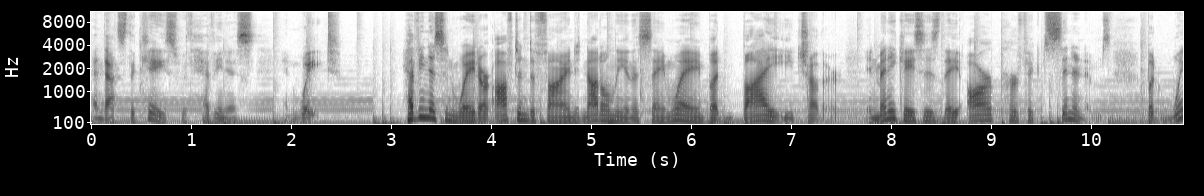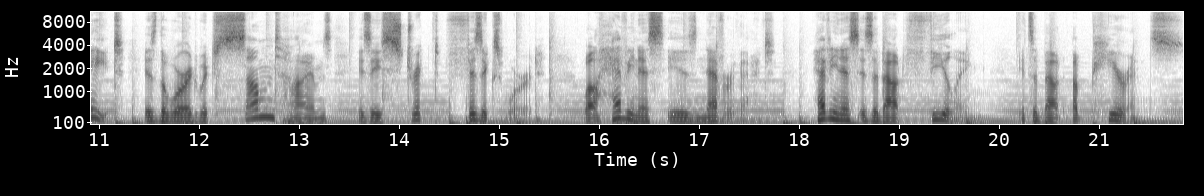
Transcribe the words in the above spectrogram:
and that's the case with heaviness and weight. Heaviness and weight are often defined not only in the same way, but by each other. In many cases, they are perfect synonyms, but weight is the word which sometimes is a strict physics word, while heaviness is never that. Heaviness is about feeling, it's about appearance.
